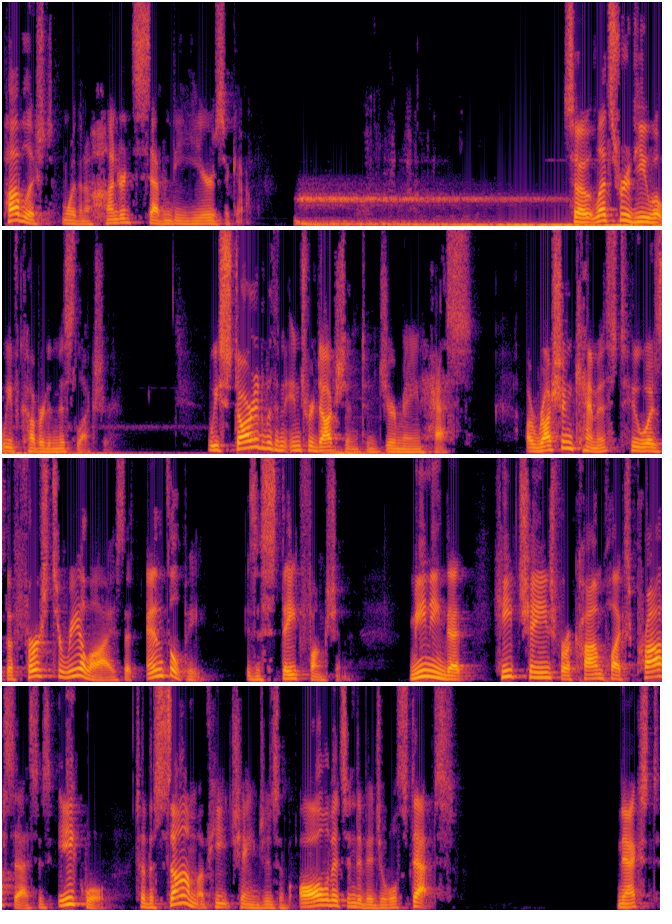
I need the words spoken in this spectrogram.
published more than 170 years ago. So let's review what we've covered in this lecture. We started with an introduction to Germain Hess, a Russian chemist who was the first to realize that enthalpy is a state function, meaning that heat change for a complex process is equal to the sum of heat changes of all of its individual steps. Next,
